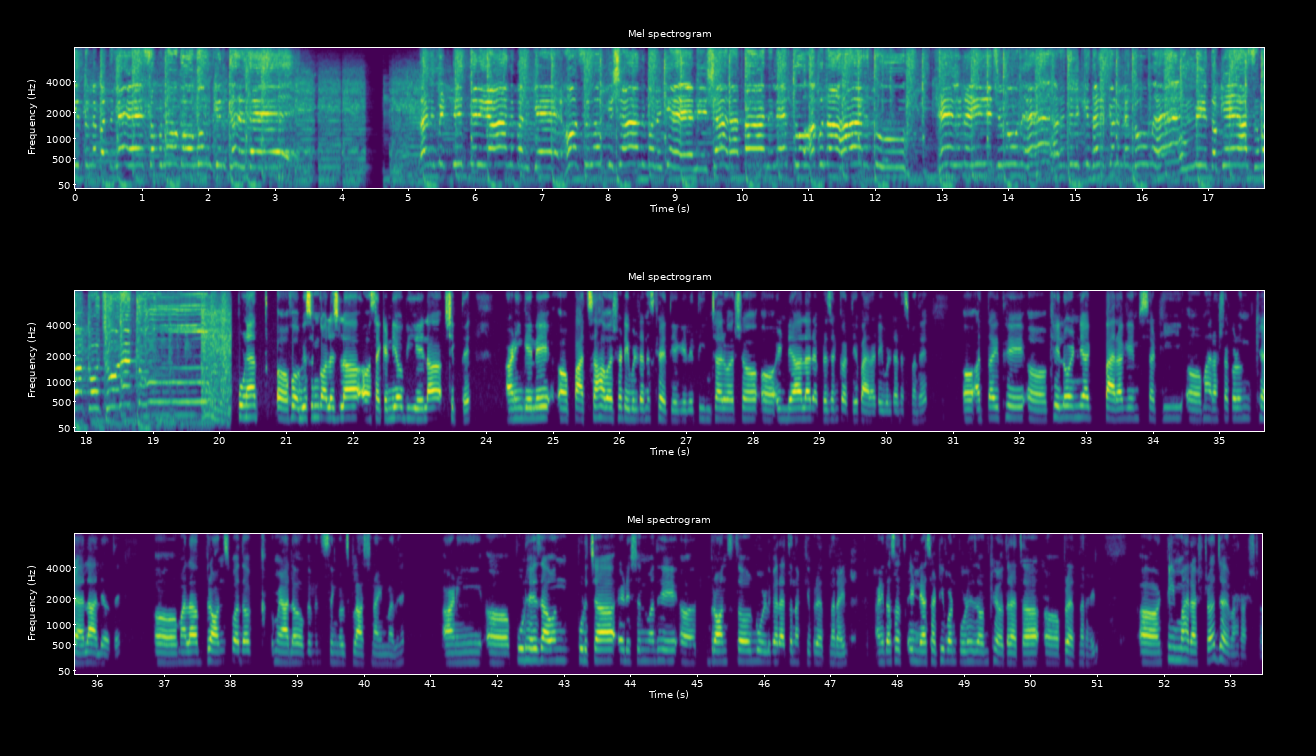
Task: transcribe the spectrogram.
में बदले सपनों को मुमकिन कर दे। लड़ मिट्टी तेरी आन बन के हौसलों की शान बन के निशाना तान ले तू अब ना हार तू। खेल नहीं ये जुनून है हर दिल की धड़कन में धूम है। उम्मीदों के आसमां को छू ले तू। पुण्यात फर्ग्युसन कॉलेजला सेकंड इयर बी एला शिकते. आणि गेले पाच सहा वर्ष टेबल टेनिस खेळते गेले तीन चार वर्ष इंडियाला रेप्रेझेंट करते पॅरा टेबल टेनिसमध्ये आत्ता इथे खेलो इंडिया पॅरा गेम्ससाठी महाराष्ट्राकडून खेळायला आले होते. मला ब्रॉन्झ पदक मिळालं विमेन्स सिंगल्स क्लास नाईनमध्ये आणि पुढे जाऊन पुढच्या एडिशनमध्ये ब्रॉन्झचं गोल्ड करायचा नक्की प्रयत्न राहील. आणि तसंच इंडियासाठी पण पुढे जाऊन खेळत राहायचा प्रयत्न राहील. टीम महाराष्ट्र जय महाराष्ट्र.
